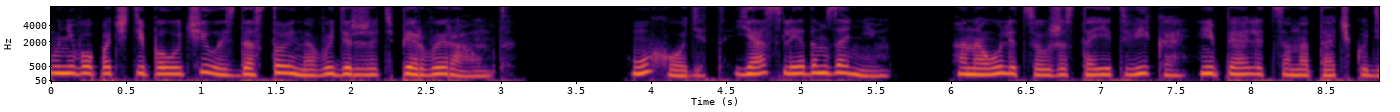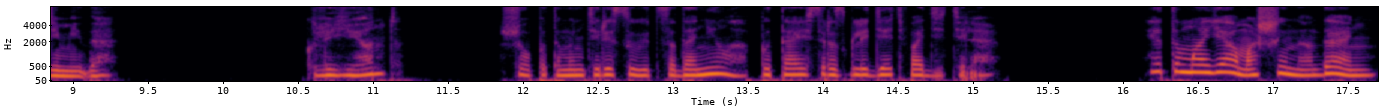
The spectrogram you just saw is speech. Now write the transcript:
У него почти получилось достойно выдержать первый раунд. Уходит, я следом за ним. А на улице уже стоит Вика и пялится на тачку Демида. «Клиент?» — шепотом интересуется Данила, пытаясь разглядеть водителя. «Это моя машина, Дань,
